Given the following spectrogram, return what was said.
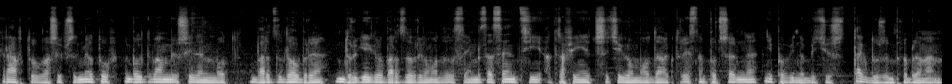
craftu waszych przedmiotów, no bo gdy mamy już jeden mod bardzo dobry, drugiego bardzo dobrego moda dostajemy z esencji, a trafienie trzeciego moda, który jest nam potrzebny, nie powinno być już tak dużym problemem.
